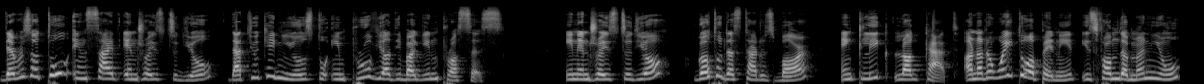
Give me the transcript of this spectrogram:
there is a tool inside Android Studio that you can use to improve your debugging process. In Android Studio, go to the status bar and click Logcat. Another way to open it is from the menu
